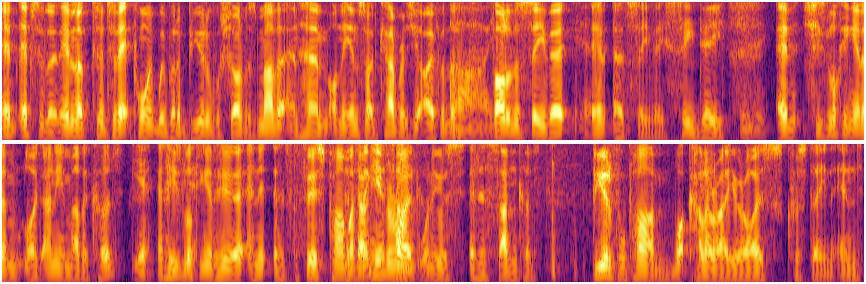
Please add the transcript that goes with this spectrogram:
Absolutely, and look to, to that point, we've got a beautiful shot of his mother and him on the inside cover. As you open the Ah, fold yeah. of the CV, Yeah. uh, CV, CD, CD. and she's looking at him like only a mother could. Yeah. and he's looking at her, and, it, and it's the first poem I think he ever wrote could. when he was in his son could. beautiful poem. What colour Yeah. are your eyes, Christine? And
